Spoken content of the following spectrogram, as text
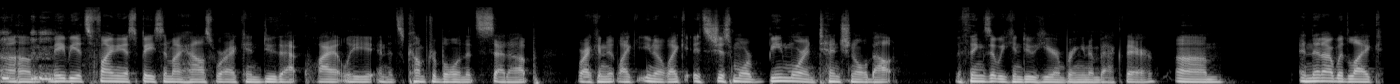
Um, maybe it's finding a space in my house where I can do that quietly and it's comfortable and it's set up where I can like, you know, like it's just more being more intentional about the things that we can do here and bringing them back there. Um, and then I would like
